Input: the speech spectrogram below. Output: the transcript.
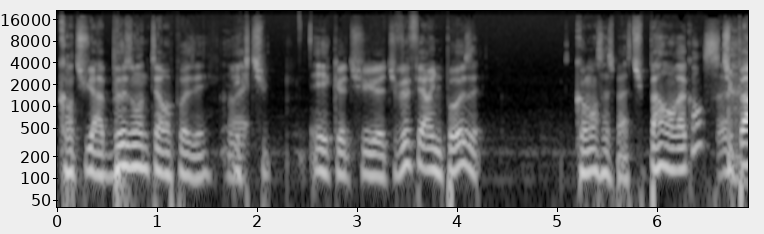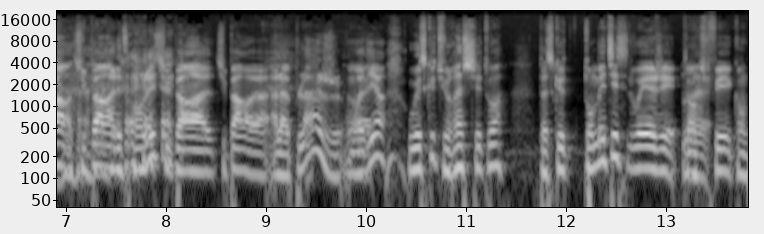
quand tu as besoin de te reposer et que, tu, et que tu, tu veux faire une pause, comment ça se passe? Tu pars en vacances? Tu pars, tu pars à l'étranger? Tu pars, à, tu pars à la plage, on va dire? Ou est-ce que tu restes chez toi? Parce que ton métier, c'est de voyager. Quand, Ouais. tu fais, quand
